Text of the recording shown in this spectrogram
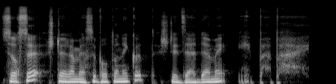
Sur ce, je te remercie pour ton écoute. Je te dis à demain et bye bye.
